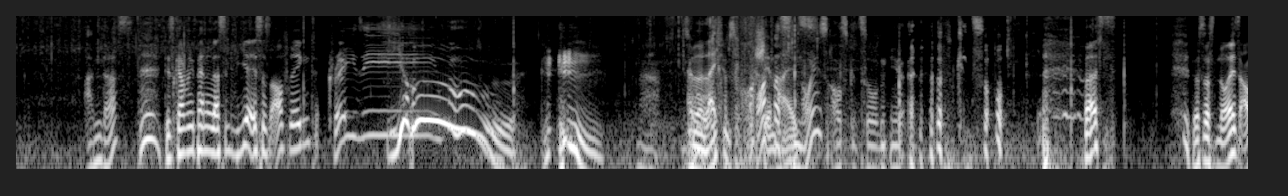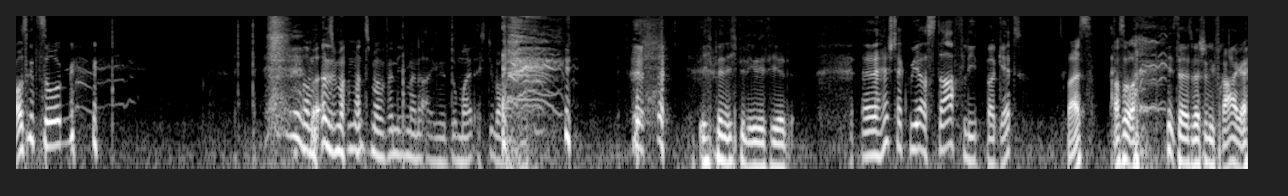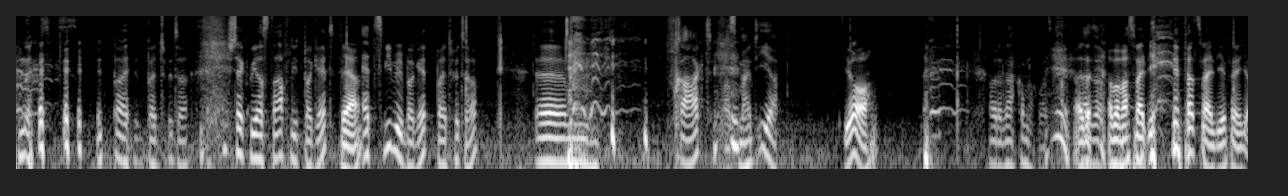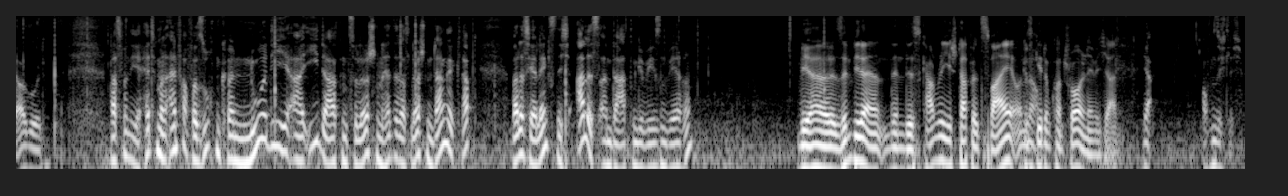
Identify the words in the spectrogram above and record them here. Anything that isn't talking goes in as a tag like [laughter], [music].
Anders. [gasps] Discovery Panel, das sind wir. Ist das aufregend? Crazy! Juhu! so, [clears throat] also leicht ich Frosch im was Hals. Neues ausgezogen hier. [laughs] was? Du hast was Neues ausgezogen? Manchmal, manchmal finde ich meine eigene Dummheit echt überraschend. [laughs] ich, bin, ich bin irritiert. Äh, Hashtag We Are Starfleet Baguette. Was? Achso, [laughs] das wäre schon die Frage. [laughs] bei, bei Twitter. Hashtag We Are Starfleet Baguette. Ja. At Zwiebelbaguette bei Twitter. Ähm, fragt, was meint ihr? Ja. Aber danach kommt noch was. Also, also, aber was meint ihr? Was meint ihr? Fände ich auch gut was man ihr hätte man einfach versuchen können, nur die AI-Daten zu löschen, hätte das Löschen dann geklappt, weil das ja längst nicht alles an Daten gewesen wäre. Wir sind wieder in Discovery Staffel 2 und genau. es geht um Control, nehme ich an. Ja, offensichtlich.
